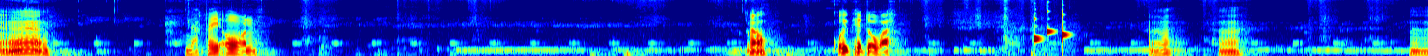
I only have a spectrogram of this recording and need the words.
อ่านักไดอ่อน เอาโกยเพชรหรอวะ เอาอ่าอ่า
